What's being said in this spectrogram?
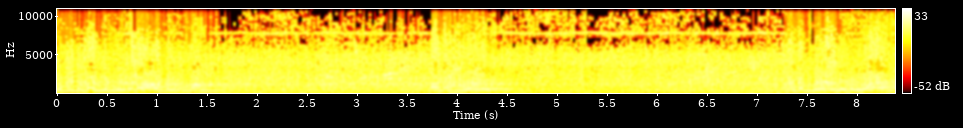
उन्होंने कहा ये वृथा पंडित मांग अनम्र है। अनम्र से दुआया न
